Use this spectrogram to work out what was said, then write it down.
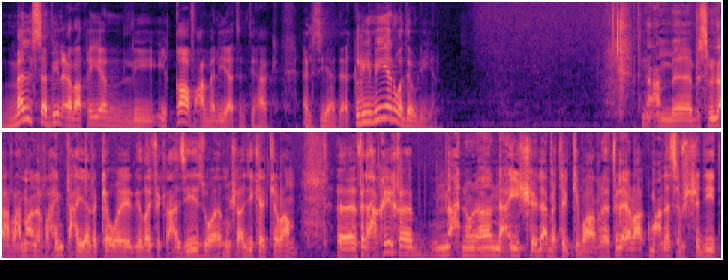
ما السبيل عراقيا لإيقاف عمليات انتهاك السيادة اقليميا ودوليا؟ نعم بسم الله الرحمن الرحيم. تحية لك ولضيفك العزيز ومشاهديك الكرام. آه، في الحقيقة نحن الآن نعيش لعبة الكبار. في العراق مع الأسف الشديد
